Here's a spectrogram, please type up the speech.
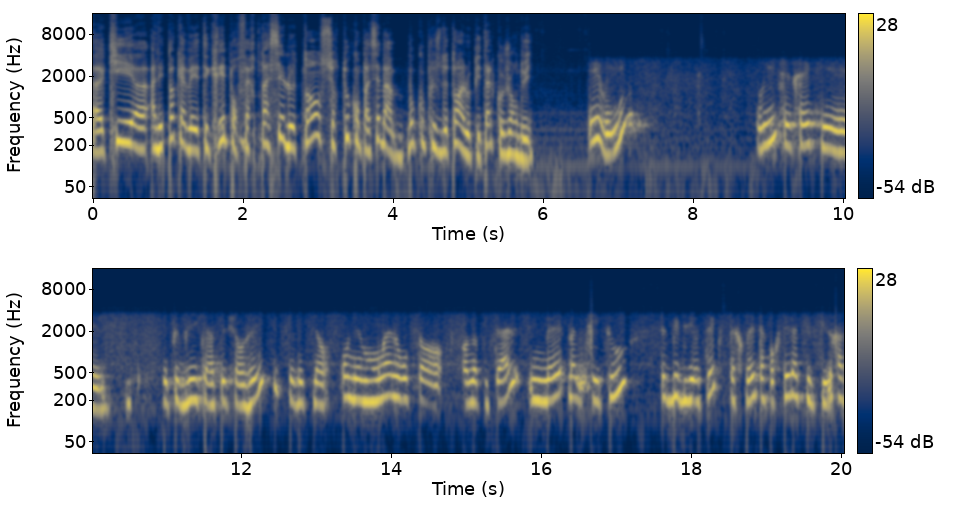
euh, qui, euh, à l'époque, avait été créé pour faire passer le temps, surtout qu'on passait ben, beaucoup plus de temps à l'hôpital qu'aujourd'hui. Et oui. Oui, c'est vrai que le public a un peu changé, puisque maintenant on est moins longtemps en hôpital, mais malgré tout, cette bibliothèque permet d'apporter la culture à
